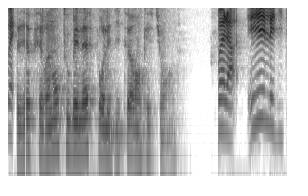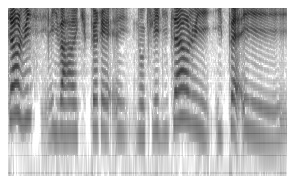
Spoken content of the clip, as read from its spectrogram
Ouais. C'est-à-dire que c'est vraiment tout bénéf pour l'éditeur en question. Hein. Voilà. Et l'éditeur, lui, il va récupérer. Donc l'éditeur, lui, il, paye, il,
